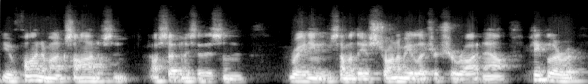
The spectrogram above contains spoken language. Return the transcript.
you find among scientists, and I certainly see this in reading some of the astronomy literature right now. People are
